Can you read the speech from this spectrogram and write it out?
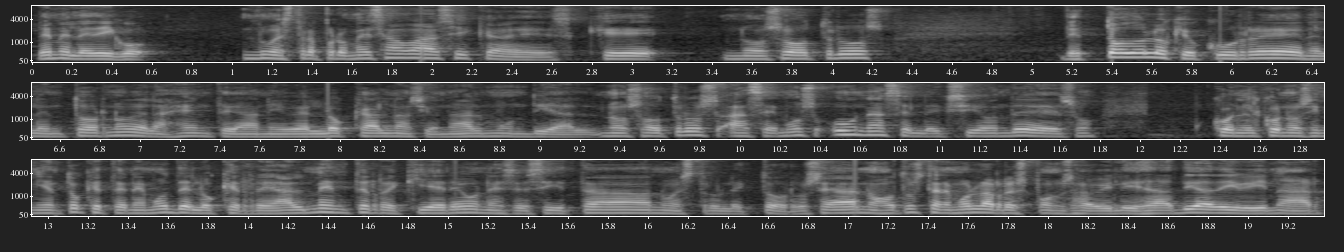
le digo, nuestra promesa básica es que nosotros, de todo lo que ocurre en el entorno de la gente a nivel local, nacional, mundial, nosotros hacemos una selección de eso con el conocimiento que tenemos de lo que realmente requiere o necesita nuestro lector. O sea, nosotros tenemos la responsabilidad de adivinar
